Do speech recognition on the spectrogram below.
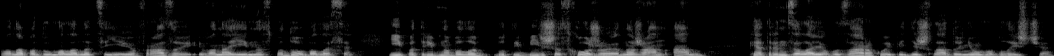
вона подумала над цією фразою, і вона їй не сподобалася. Їй потрібно було бути більше схожою на Жан Ан. Кетрін взяла його за руку і підійшла до нього ближче.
